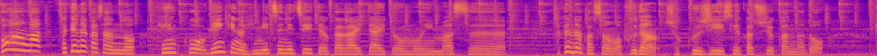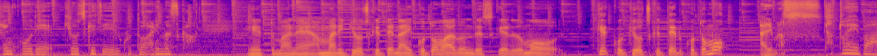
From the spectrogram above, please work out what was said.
後半は竹中さんの健康元気の秘密について伺いたいと思います竹中さんは普段食事生活習慣など健康で気をつけていることはありますか？えーっとまあねあんまり気をつけてないこともあるんですけれども結構気をつけていることもあります。例えば？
